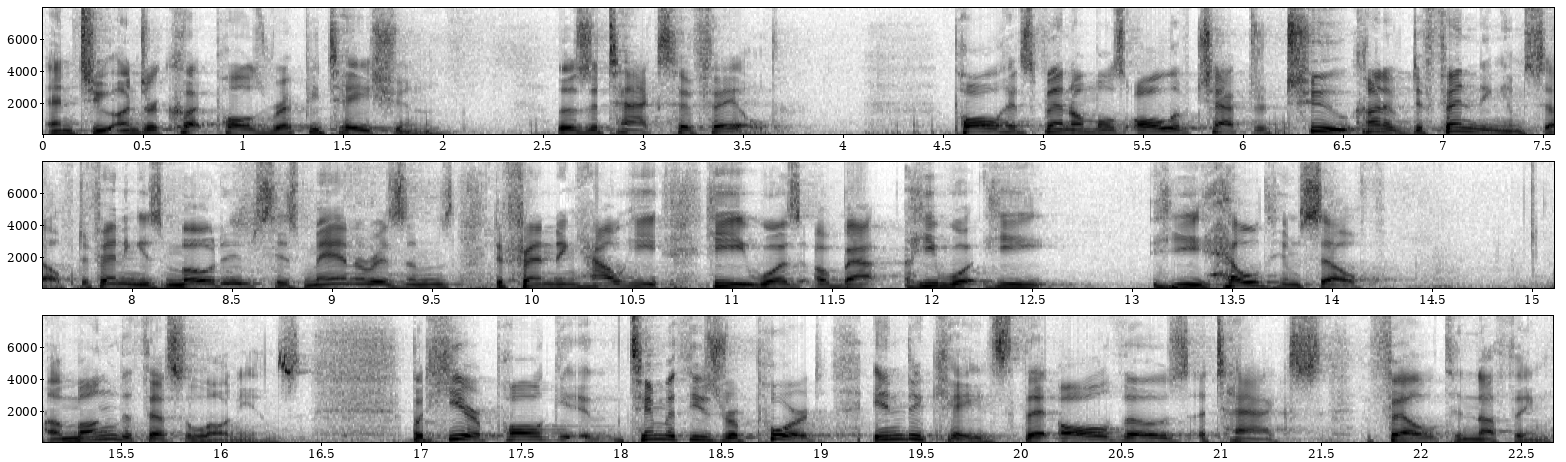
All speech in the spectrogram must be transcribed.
and to undercut Paul's reputation, those attacks have failed. Paul had spent almost all of chapter 2 kind of defending himself, defending his motives, his mannerisms, defending how he, he was about, he, he, he held himself among the Thessalonians. But here, Paul, Timothy's report indicates that all those attacks fell to nothing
